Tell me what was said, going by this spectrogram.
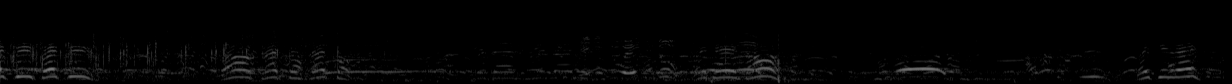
Tranquille, tranquille. Bravo, tu, tu.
